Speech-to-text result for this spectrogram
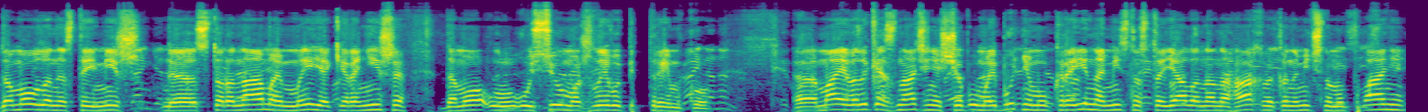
домовленостей між е, сторонами, ми, як і раніше, дамо усю можливу підтримку. Е, Має велике значення, щоб у майбутньому Україна міцно стояла на ногах в економічному плані,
